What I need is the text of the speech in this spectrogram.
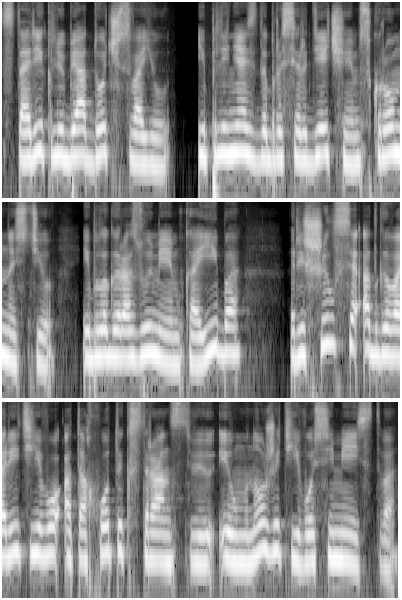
Старик, любя дочь свою и пленясь добросердечием, скромностью и благоразумием Каиба, решился отговорить его от охоты к странствию и умножить его семейство.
